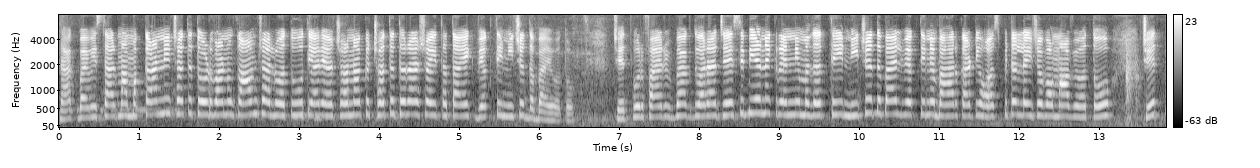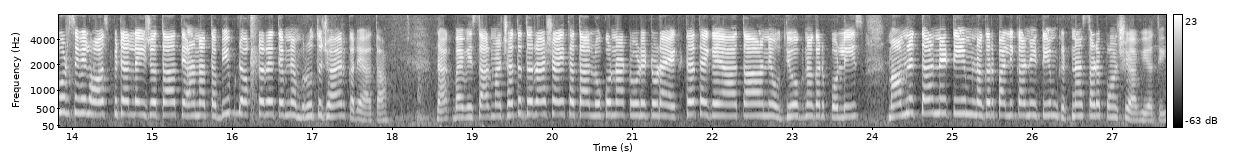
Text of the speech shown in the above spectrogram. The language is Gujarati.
નાગબાઈ વિસ્તારમાં મકાનની છત તોડવાનું કામ ચાલુ હતું ત્યારે અચાનક છત ધરાશય થતાં એક વ્યક્તિ નીચે દબાયો હતો. જેતપુર ફાયર વિભાગ દ્વારા જેસીબી અને ક્રેનની મદદથી નીચે દબાયેલ વ્યક્તિને બહાર કાઢી હોસ્પિટલ લઈ જવામાં આવ્યો હતો. જેતપુર સિવિલ હોસ્પિટલ લઈ જતા ત્યાંના તબીબ ડોક્ટરે તેમને મૃત જાહેર કર્યા હતા. નાગબાઈ વિસ્તારમાં છત ધરાશાયી થતાં લોકોના ટોળે ટોળા એકઠા થઈ ગયા હતા અને ઉદ્યોગનગર પોલીસ, મામલતદારની ટીમ, નગરપાલિકાની ટીમ ઘટના સ્થળે પહોંચી આવી હતી.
